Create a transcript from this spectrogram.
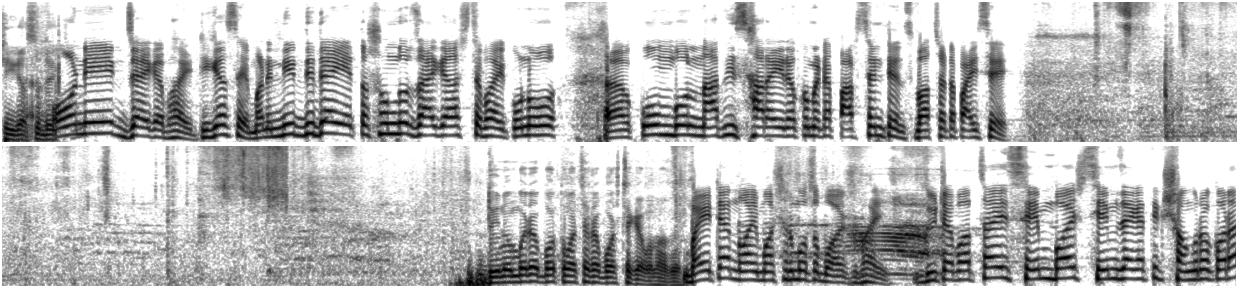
ঠিক আছে অনেক জায়গা ভাই ঠিক আছে? মানে নির্দ্বিধায় এত সুন্দর জায়গা আসতে ভাই কোনো কম্বল নাভি ছাড়া এরকম একটা পার্সেন্টেন্স বাচ্চাটা পাইছে। দুই নম্বরে বাচ্চাটা বয়সটা কেমন হবে? ভাই এটা নয় মাসের মতো বয়স ভাই। দুইটা বাচ্চাই সেম বয়স সেম জায়গা থেকে সংগ্রহ করা।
